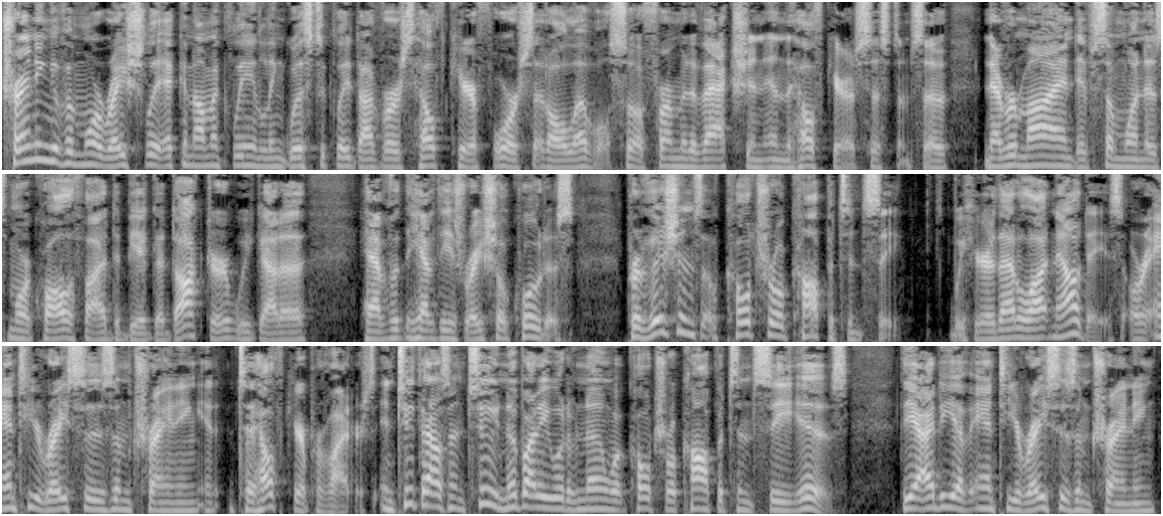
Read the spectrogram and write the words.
training of a more racially, economically, and linguistically diverse healthcare force at all levels. So, affirmative action in the healthcare system. So, never mind if someone is more qualified to be a good doctor. We've got to have have these racial quotas provisions of cultural competency. We hear that a lot nowadays, or anti racism training to healthcare providers. In 2002, nobody would have known what cultural competency is. The idea of anti racism training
